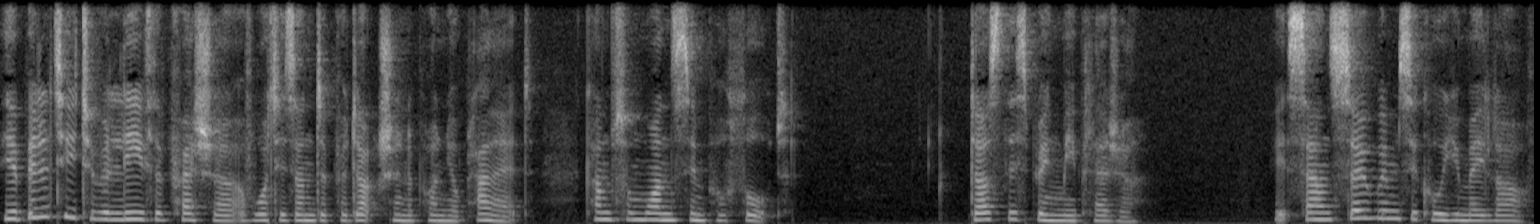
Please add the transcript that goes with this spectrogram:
The ability to relieve the pressure of what is under production upon your planet comes from one simple thought Does this bring me pleasure? It sounds so whimsical you may laugh.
